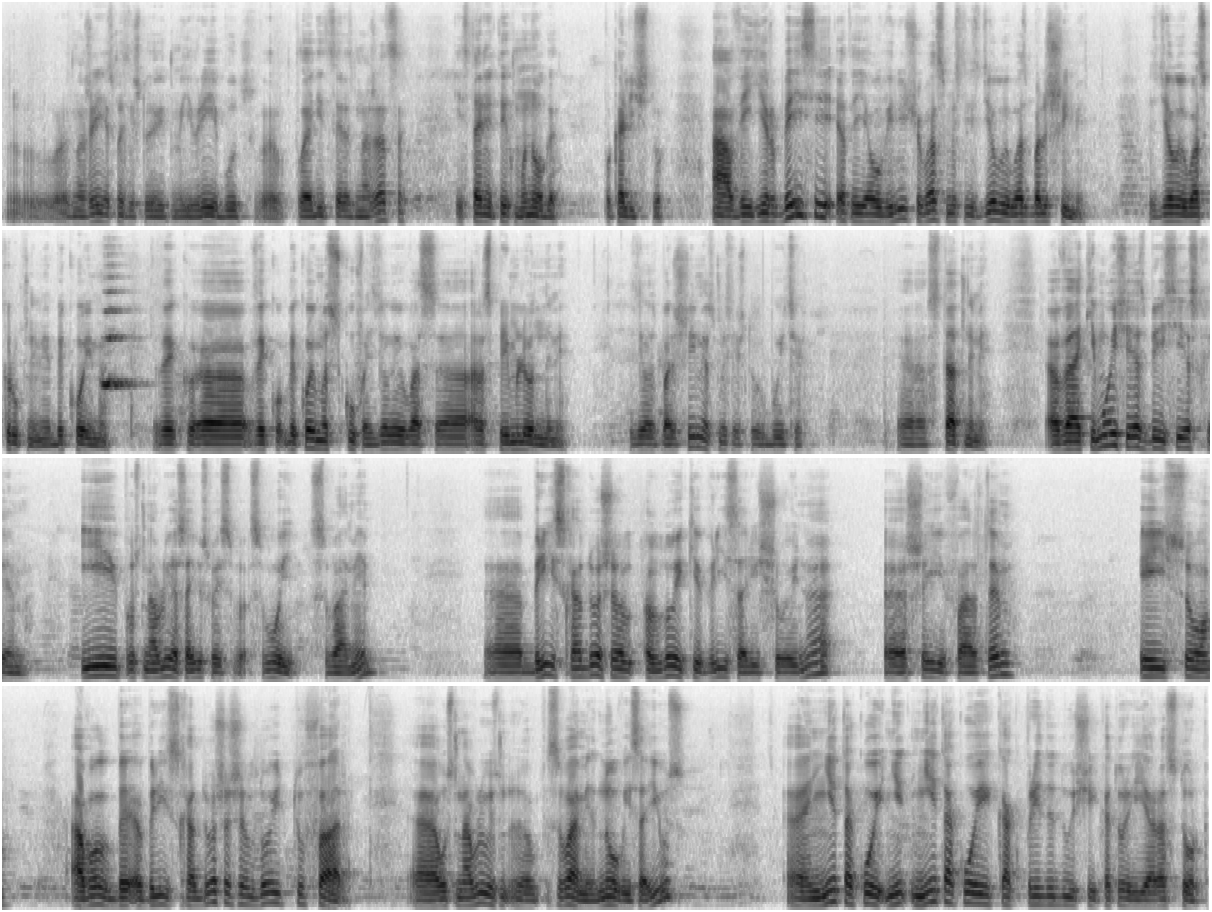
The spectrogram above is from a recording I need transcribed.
э, размножение в смысле, что евреи будут э, плодиться и размножаться, и станет их много по количеству. А в Ербейсе – это я увеличу вас, в смысле, сделаю вас большими, сделаю вас крупными, бекойма, бекойма скуфа, сделаю вас распрямленными, сделать большими, в смысле, что вы будете статными – Вакимойси сбрисесхем. И установлю я союз свой, свой с вами. Э, брис хадоша лойки бриса решойна э, шеифартем эйсо. А вол брис хадоша шелой туфар. Э, установлю с вами новый союз, не такой, не, не такой, как предыдущий, который я расторг,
